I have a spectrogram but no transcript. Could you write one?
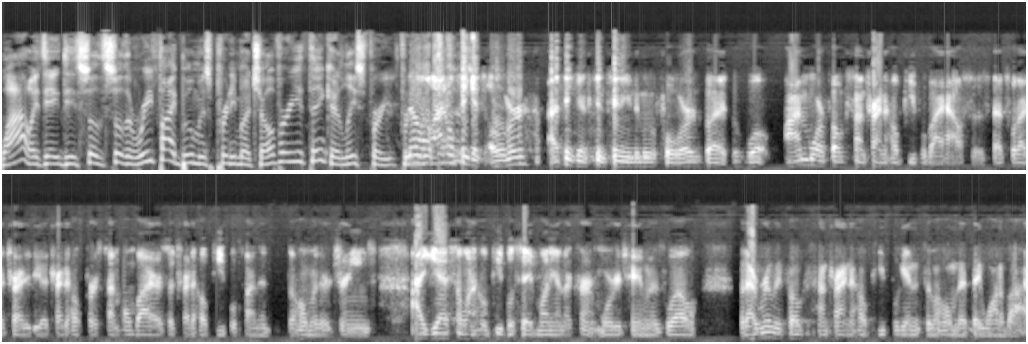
Wow. So, so the refi boom is pretty much over. You think, at least for, for no, I don't think it's over. I think it's continuing to move forward. But well, I'm more focused on trying to help people buy houses. That's what I try to do. I try to help first-time home buyers. I try to help people find the, the home of their dreams. I guess I want to help people save money on their current mortgage payment as well. But I really focus on trying to help people get into the home that they want to buy.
